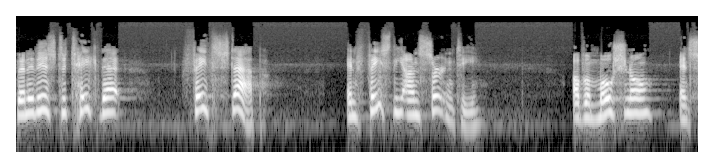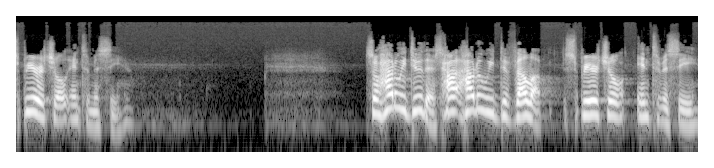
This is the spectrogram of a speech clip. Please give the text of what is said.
than it is to take that faith step and face the uncertainty of emotional and spiritual intimacy. So, how do we do this? How, how do we develop spiritual intimacy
